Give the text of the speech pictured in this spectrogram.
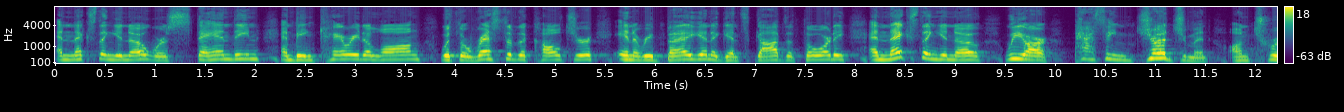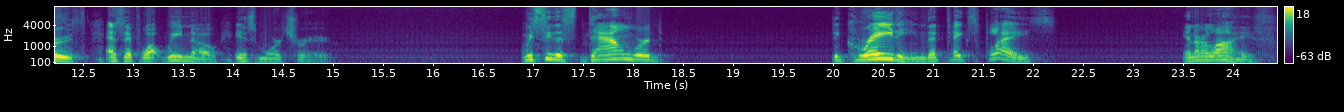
And next thing you know, we're standing and being carried along with the rest of the culture in a rebellion against God's authority. And next thing you know, we are passing judgment on truth as if what we know is more true. We see this downward degrading that takes place in our life.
